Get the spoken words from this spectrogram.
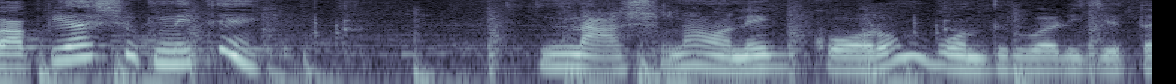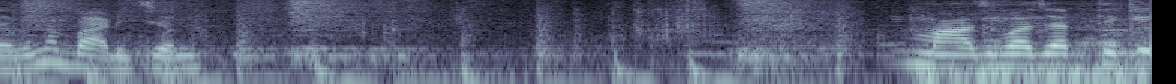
বাপি আসুক নিতে? না শোনা, অনেক গরম, বন্ধুর বাড়ি যেতে হবে না, বাড়ি চলো। মাছ বাজার থেকে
